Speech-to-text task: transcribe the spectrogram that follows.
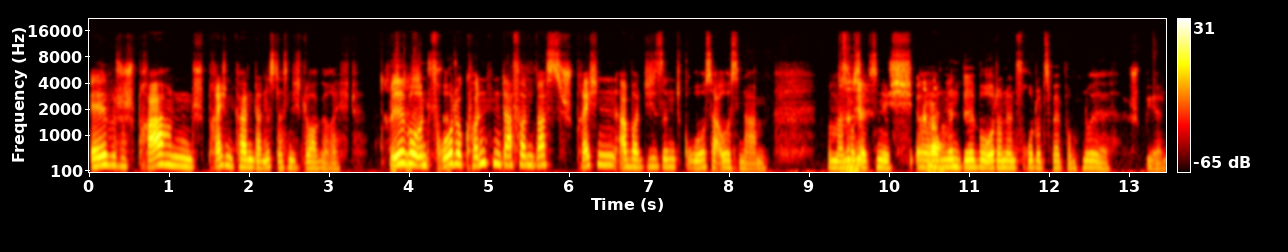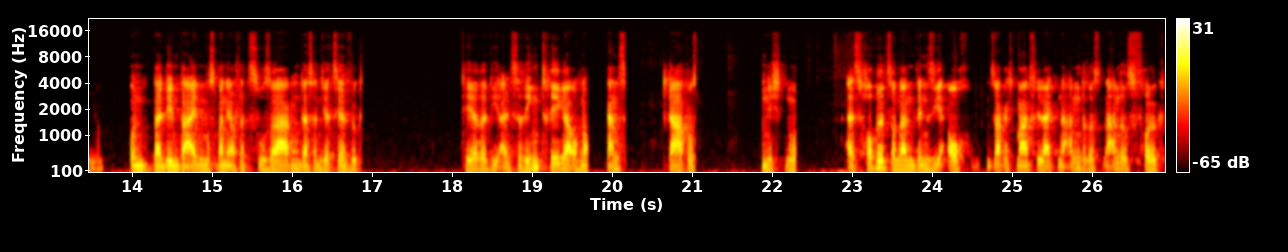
elbische Sprachen sprechen kann, dann ist das nicht loregerecht. Bilbo und Frodo konnten davon was sprechen, aber die sind große Ausnahmen. Und man muss jetzt nicht äh, genau. einen Bilbo oder einen Frodo 2.0 spielen. Ne? Und bei den beiden muss man ja auch dazu sagen, das sind jetzt ja wirklich Charaktere, die als Ringträger auch noch ganz Status nicht nur als Hobbit, sondern wenn sie auch, sag ich mal, vielleicht ein anderes, ein anderes Volk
